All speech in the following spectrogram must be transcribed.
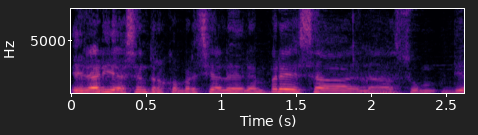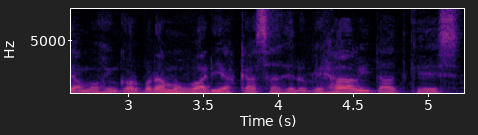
el área de centros comerciales de la empresa, la digamos, incorporamos varias casas de lo que es Habitat, que es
